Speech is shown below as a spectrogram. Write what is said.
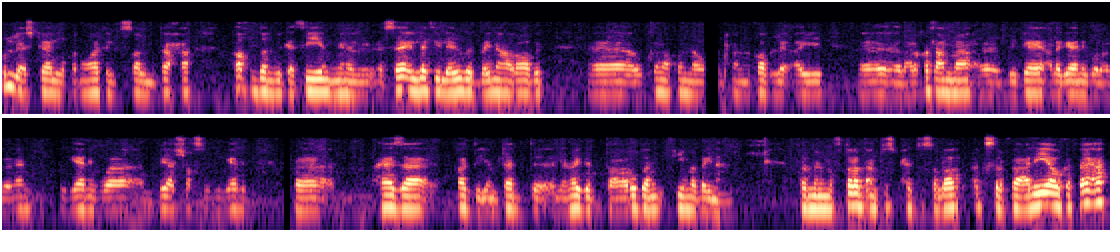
كل أشكال وقنوات الاتصال المتاحة أفضل بكثير من الرسائل التي لا يوجد بينها رابط آه وكما قلنا من قبل أي آه العلاقات العامة على جانب والإعلانات بجانب والبيع الشخصي بجانب. فهذا قد يمتد لنجد تعارضا فيما بينها فمن المفترض أن تصبح الاتصالات أكثر فعالية وكفاءة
